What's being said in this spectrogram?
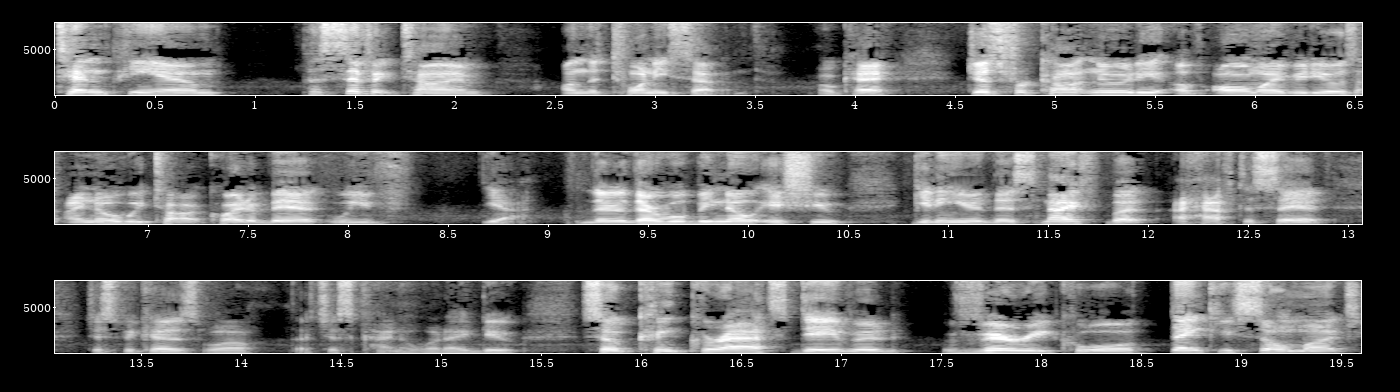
10 p.m. Pacific time on the 27th. Okay? Just for continuity of all my videos, I know we talked quite a bit. We've, yeah, there there will be no issue getting you this knife, but I have to say it just because, well, that's just kind of what I do. So congrats, David. Very cool. Thank you so much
